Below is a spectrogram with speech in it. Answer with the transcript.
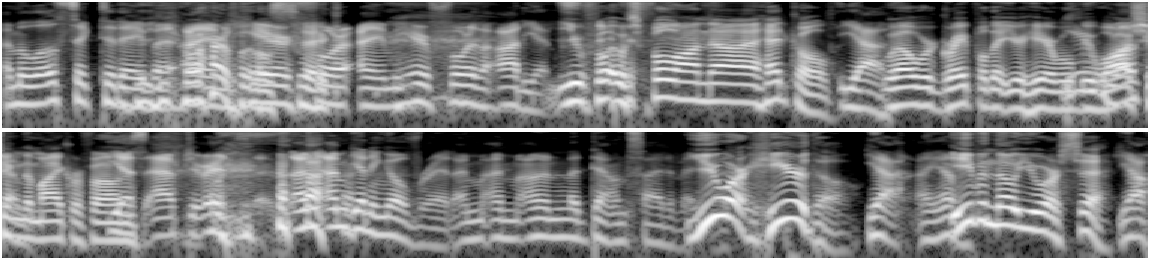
I'm a little sick today, but I am here sick. for I am here for the audience. You it was full on uh, head cold. Yeah. Well, we're grateful that you're here. We'll be You're washing welcome. the microphone. yes, after it, I'm, I'm getting over it. I'm I'm on the downside of it. You are here though, yeah, I am. even though you are sick. yeah,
